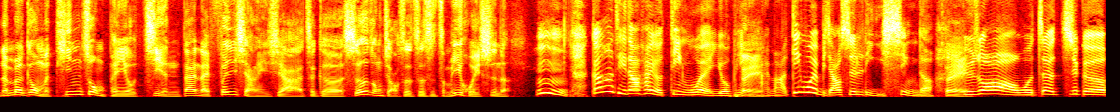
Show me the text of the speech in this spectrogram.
能不能跟我们听众朋友简单来分享一下这个十二种角色这是怎么一回事呢？嗯，刚刚提到它有定位、有品牌嘛，定位比较是理性的，对比如说哦，我在这个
